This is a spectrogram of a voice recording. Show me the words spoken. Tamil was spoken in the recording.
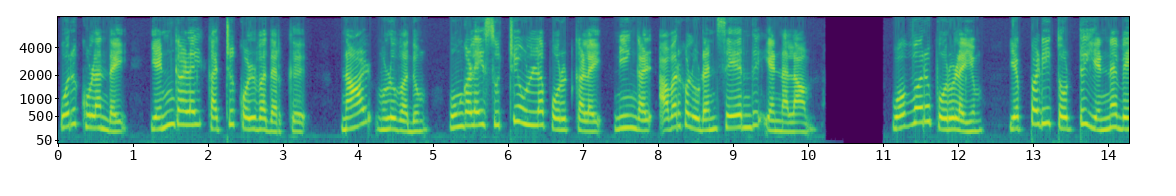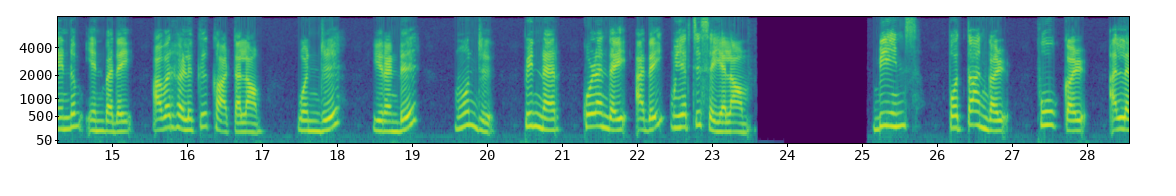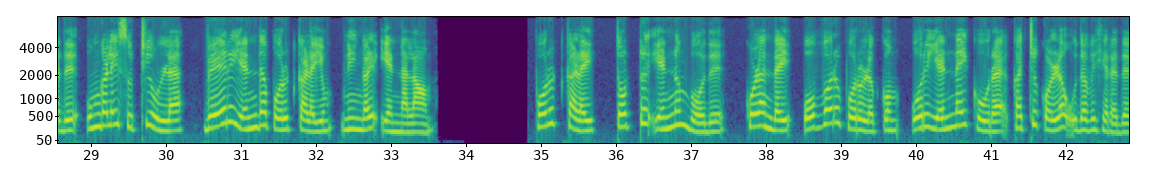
ஒரு குழந்தை எண்களை கற்றுக்கொள்வதற்கு நாள் முழுவதும் உங்களை சுற்றியுள்ள பொருட்களை நீங்கள் அவர்களுடன் சேர்ந்து எண்ணலாம். ஒவ்வொரு பொருளையும் எப்படி தொட்டு எண்ண வேண்டும் என்பதை அவர்களுக்கு காட்டலாம். ஒன்று இரண்டு மூன்று. பின்னர் குழந்தை அதை முயற்சி செய்யலாம். பீன்ஸ் பொத்தான்கள் பூக்கள் அல்லது உங்களை சுற்றியுள்ள வேறு எந்த பொருட்களையும் நீங்கள் எண்ணலாம். பொருட்களை தொட்டு எண்ணும்போது குழந்தை ஒவ்வொரு பொருளுக்கும் ஒரு எண்ணை கூற கற்றுக்கொள்ள உதவுகிறது.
